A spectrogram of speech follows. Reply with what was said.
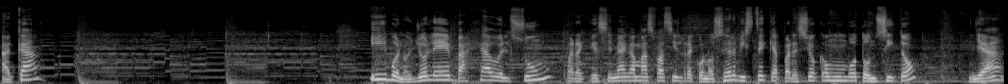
acá Y bueno, yo le he bajado el zoom para que se me haga más fácil reconocer. Viste que apareció como un botoncito. ¿Ya?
